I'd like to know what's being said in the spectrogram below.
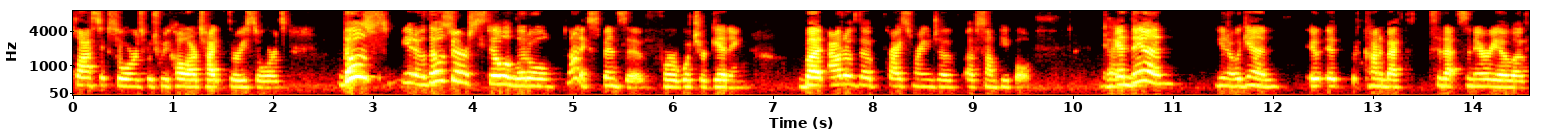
plastic swords, which we call our Type Three swords, those you know those are still a little not expensive for what you're getting, but out of the price range of of some people. Okay. And then you know again, it, it kind of back to that scenario of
